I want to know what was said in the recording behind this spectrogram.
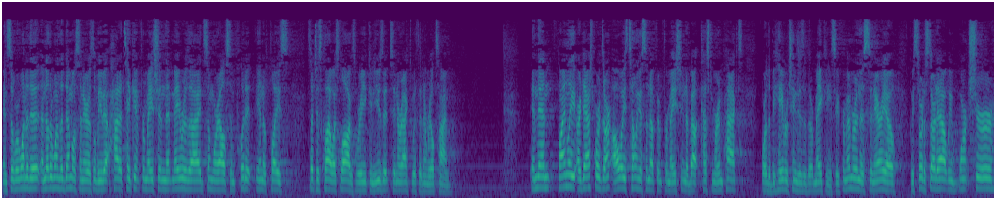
And so we're one of the, another one of the demo scenarios will be about how to take information that may reside somewhere else and put it in a place such as CloudWatch logs where you can use it to interact with it in real time. And then finally, our dashboards aren't always telling us enough information about customer impact or the behavior changes that they're making. So if you remember in this scenario, we sort of started out, we weren't sure,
